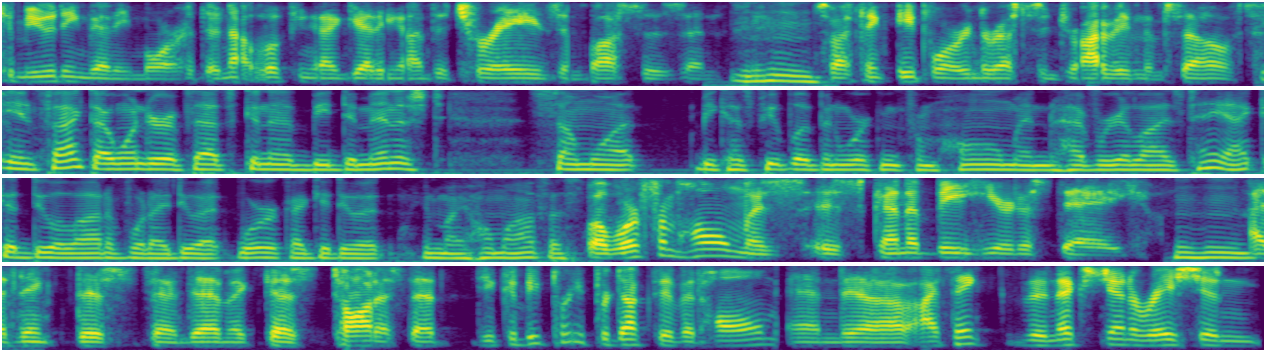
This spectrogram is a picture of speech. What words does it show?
commuting anymore. They're not looking at getting onto trains and buses, and Mhm. so I think people are interested in driving themselves. In fact, I wonder if that's going to be diminished somewhat because people have been working from home and have realized, hey, I could do a lot of what I do at work. I could do it in my home office. Well, work from home is is going to be here to stay. hmm I think this pandemic has taught us that you can be pretty productive at home, and uh, I think the next generation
